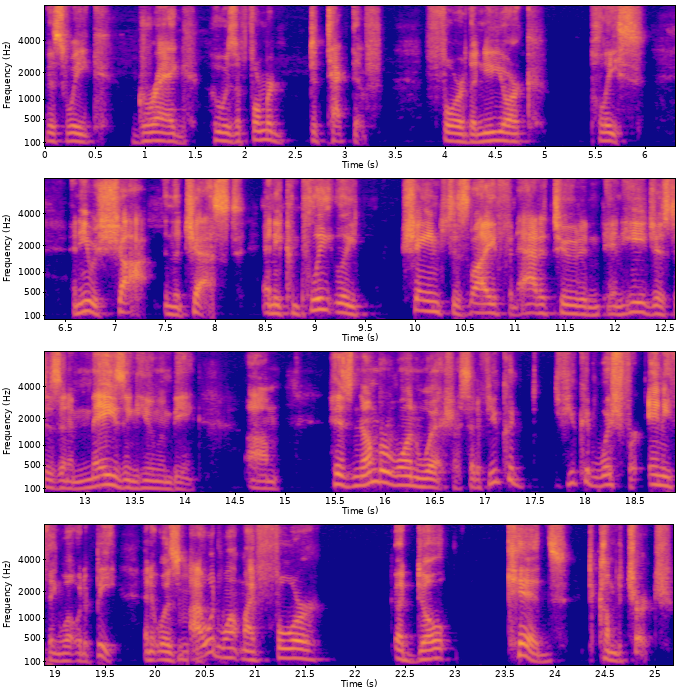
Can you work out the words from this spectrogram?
this week greg who was a former detective for the new york police and he was shot in the chest and he completely changed his life and attitude and, and he just is an amazing human being um, his number one wish i said if you could if you could wish for anything what would it be and it was mm-hmm. i would want my four adult kids to come to church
